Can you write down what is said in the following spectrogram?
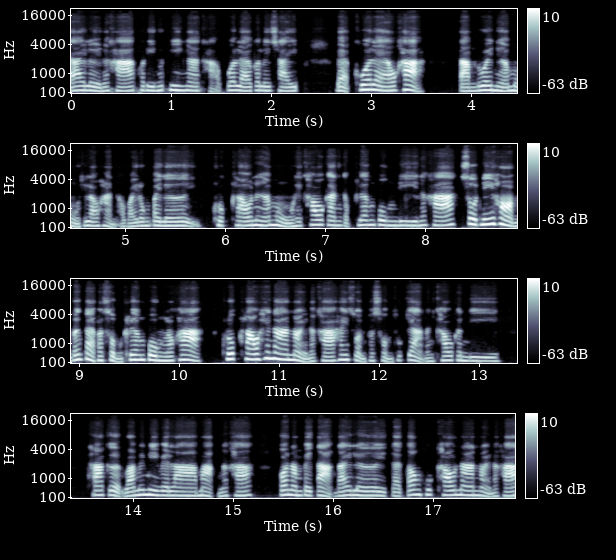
ได้เลยนะคะ พอดีนุชมีงาขาวคั่วแล้วก็เลยใช้แบบคั่วแล้วค่ะตามด้วยเนื้อหมูที่เราหั่นเอาไว้ลงไปเลยคลุกเคล้าเนื้อหมูให้เข้ากันกับเครื่องปรุงดีนะคะ สูตรนี้หอมตั้งแต่ผสมเครื่องปรุงแล้วค่ะคลุกเคล้าให้นานหน่อยนะคะ ให้ส่วนผสมทุกอย่างนั้นเข้ากันดี ถ้าเกิดว่าไม่มีเวลาหมักนะคะ ก็นำไปตากได้เลย แต่ต้องคลุกเคล้านานหน่อยนะคะ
